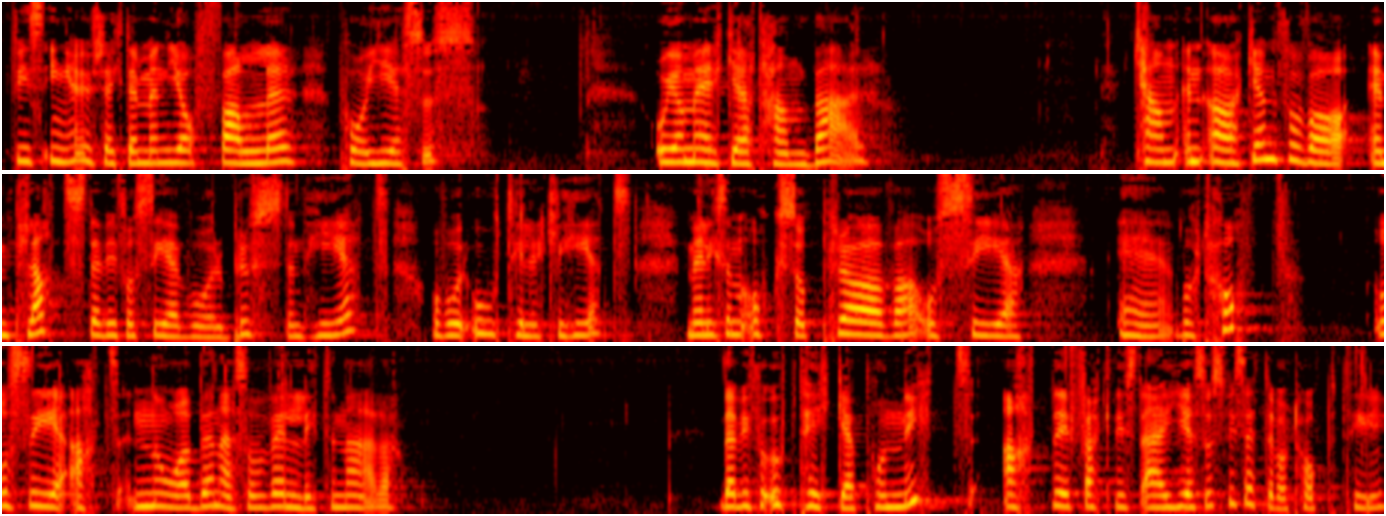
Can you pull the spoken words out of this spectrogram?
Det finns inga ursäkter, men jag faller på Jesus. Och jag märker att han bär. Kan en öken få vara en plats där vi får se vår brustenhet och vår otillräcklighet, men liksom också pröva och se eh, vårt hopp och se att nåden är så väldigt nära. Där vi får upptäcka på nytt att det faktiskt är Jesus vi sätter vårt hopp till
